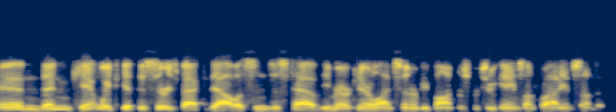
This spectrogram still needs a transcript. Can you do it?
and then can't wait to get this series back to Dallas and just have the American Airlines Center be bonkers for two games on Friday and Sunday.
